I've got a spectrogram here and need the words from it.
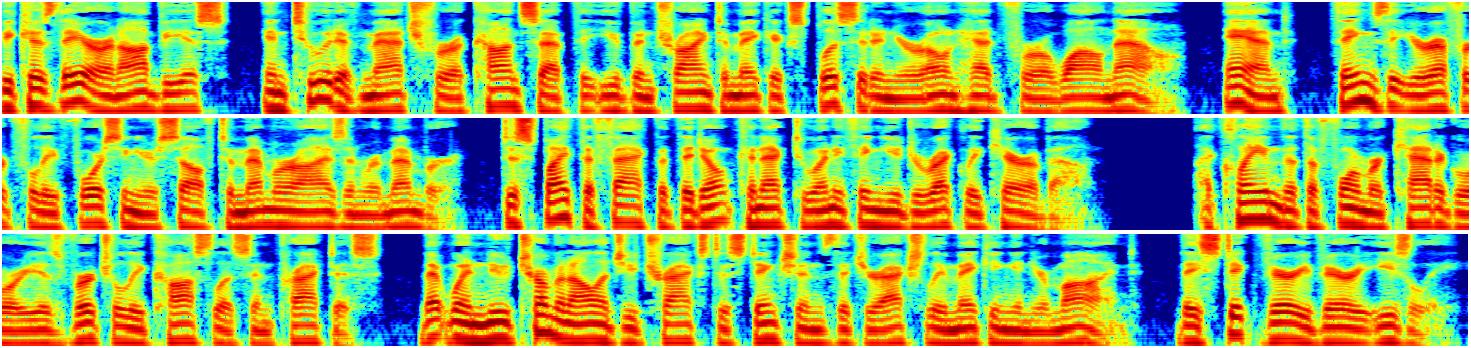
because they are an obvious, intuitive match for a concept that you've been trying to make explicit in your own head for a while now, and things that you're effortfully forcing yourself to memorize and remember, despite the fact that they don't connect to anything you directly care about. I claim that the former category is virtually costless in practice, that when new terminology tracks distinctions that you're actually making in your mind, they stick very, very easily.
